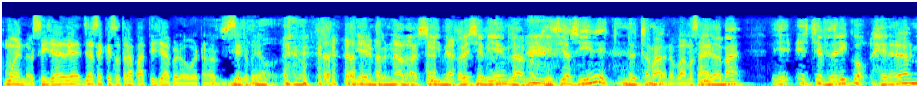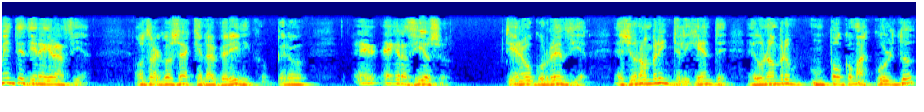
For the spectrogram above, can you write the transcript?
Bueno, sí, ya, ya, sé que es otra patilla, pero bueno, sirve. Bien, pues nada, sí, me parece bien, la noticia sí, no está mal. Bueno, vamos a y además, eh, este Federico generalmente tiene gracia. Otra cosa es que no es verídico, pero es, es gracioso, tiene ocurrencia, es un hombre inteligente, es un hombre un poco más culto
